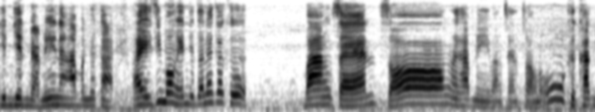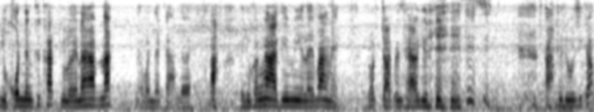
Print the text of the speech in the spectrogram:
เย็นๆแบบนี้นะครับ บรรยากาศ ไอ้ที่มองเห็นอยู่ตอนนั้นก็คือบางแสนสองนะครับ นี่บางแสนสองนะโอ้คือคักอยู่คนยังคือคักอยู่เลยนะครับนะเนี่ยบรรยากาศเลยอะไปดูข้างหน้าที่มีอะไรบ้างเนี่ยรถจอดเป็นแถวอยู่นี่อะไปดูสิครับ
